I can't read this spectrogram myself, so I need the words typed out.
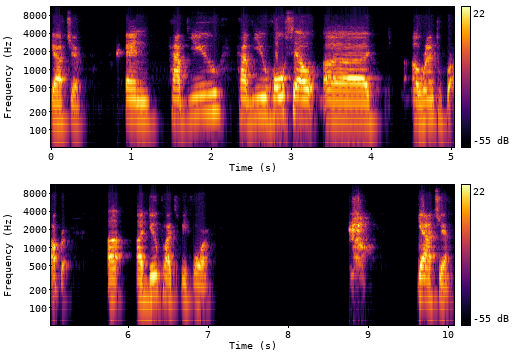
gotcha and have you have you wholesale uh a rental property uh, a duplex before No. Gotcha.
